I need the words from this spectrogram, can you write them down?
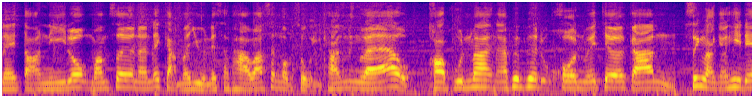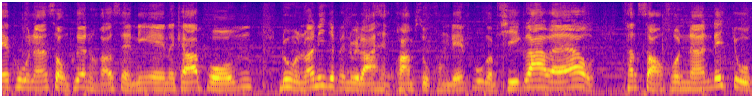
ในตอนนี้โลกมอมเซอร์นั้นได้กลับมาอยู่ในสภาวะสงบสุขอีกครั้งหนึ่งแล้ว ขอบคุณมากนะเพื่อนๆทุกคนไว้เจอกัน ซึ่งหลังจากที่เดฟพูนั้นส่งเพื่อนของเขาเสร็จนี่เองนะครับผมดูเหมือนว่านี่จะเป็นเวลาแห่งความสุขของเดฟพูกับชีกล่าแล้ว ทั้งสองคนนั้นได้จูบ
